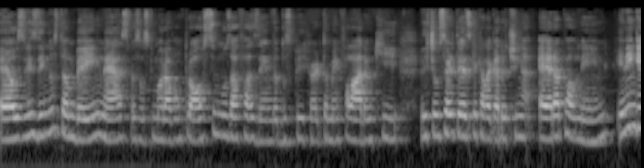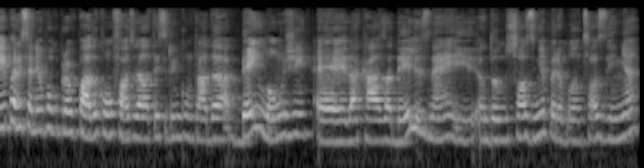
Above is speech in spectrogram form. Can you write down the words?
É, os vizinhos também, né, as pessoas que moravam próximos à fazenda dos Pickard também falaram que eles tinham certeza que aquela garotinha era a Pauline. E ninguém parecia nem um pouco preocupado com o fato dela ter sido encontrada bem longe é, da casa deles, né, e andando andando sozinha, perambulando sozinha.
